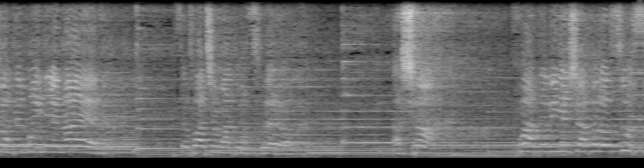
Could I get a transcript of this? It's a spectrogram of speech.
toate telefoanele, toate mâinile în aer să facem atmosferă. Așa. Foarte bine și acolo sus.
